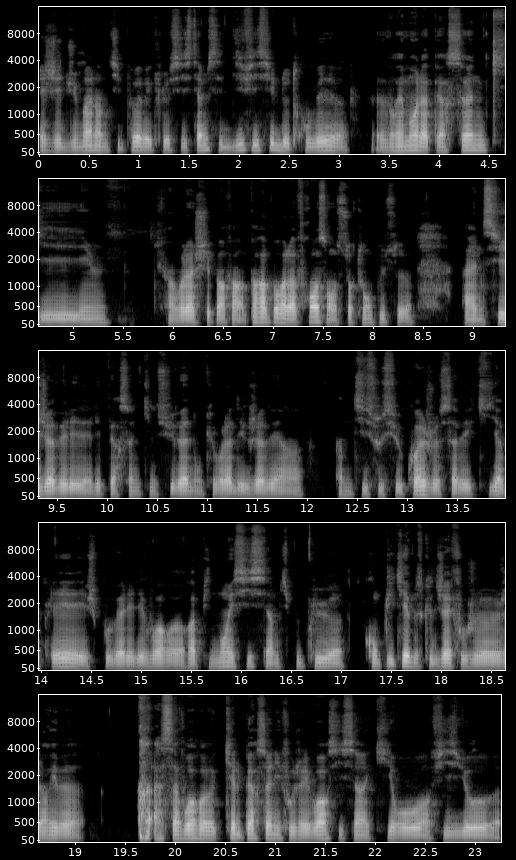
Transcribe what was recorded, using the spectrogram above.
j'ai du mal un petit peu avec le système. C'est difficile de trouver vraiment la personne qui, enfin voilà, je sais pas. Enfin, par rapport à la France, surtout en plus à Annecy, j'avais les, personnes qui me suivaient. Donc voilà, dès que j'avais un, petit souci ou quoi, je savais qui appeler et je pouvais aller les voir euh, rapidement. Ici, c'est un petit peu plus euh, compliqué parce que déjà, il faut que j'arrive à, à, savoir euh, quelle personne il faut que j'aille voir, si c'est un chiro, un physio,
